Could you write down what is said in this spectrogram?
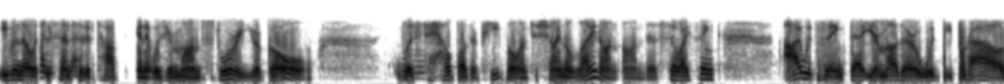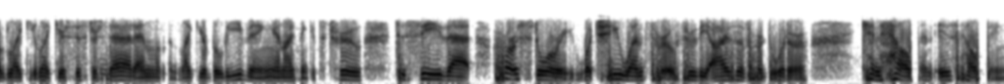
even though it's 100%. a sensitive topic and it was your mom's story your goal was mm-hmm. to help other people and to shine a light on on this so i think I would think that your mother would be proud, like you, like your sister mm. said, and like you're believing, and I think it's true, to see that her story, what she went through, through the eyes of her daughter, can help and is helping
